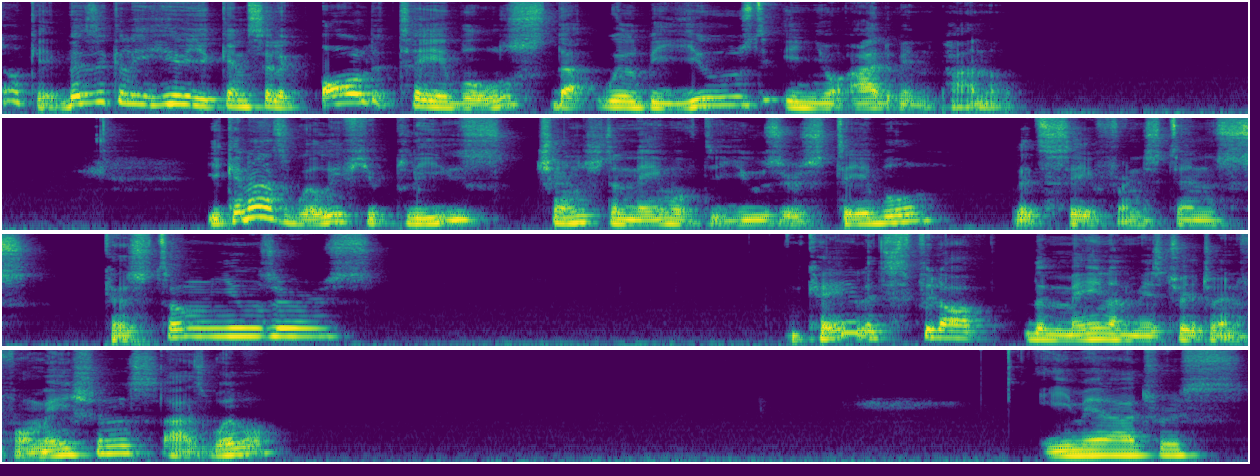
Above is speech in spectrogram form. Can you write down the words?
Okay, basically here you can select all the tables that will be used in your admin panel. You can as well, if you please, change the name of the users table. Let's say, for instance, custom users. Okay, let's fill up the main administrator informations as well. Email address.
